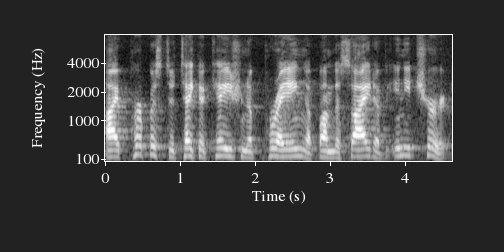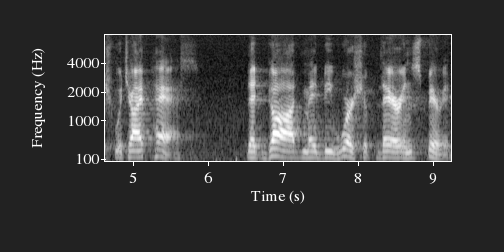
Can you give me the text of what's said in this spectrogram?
I purpose to take occasion of praying upon the sight of any church which I pass, that God may be worshiped there in spirit,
